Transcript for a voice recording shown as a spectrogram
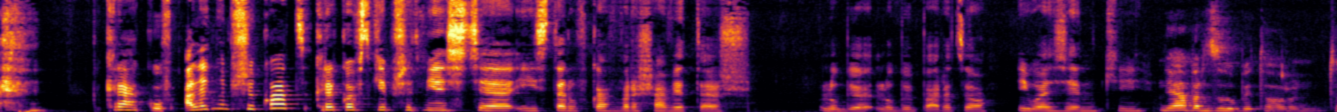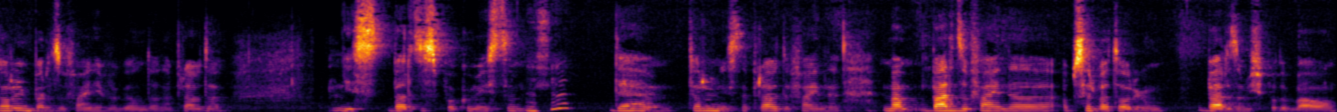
Kraków, ale na przykład krakowskie przedmieście i Starówka w Warszawie też lubię, lubię bardzo. I łazienki. Ja bardzo lubię Toruń. Toruń bardzo fajnie wygląda, naprawdę. Jest bardzo spoko miejscem. Mhm. Damn, Toruń jest naprawdę fajny. Ma bardzo fajne obserwatorium. Bardzo mi się podobało.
